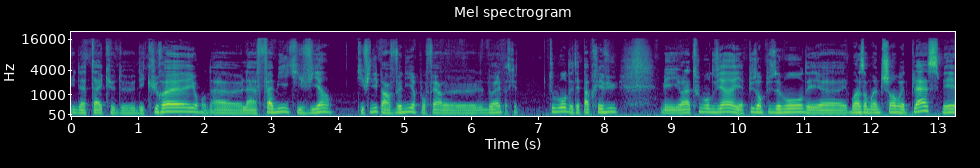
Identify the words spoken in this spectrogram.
une attaque d'écureuil. On a la famille qui vient, qui finit par venir pour faire le, Noël parce que tout le monde n'était pas prévu. Mais voilà, tout le monde vient. Il y a plus en plus de monde et, moins en moins de chambres et de places, mais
